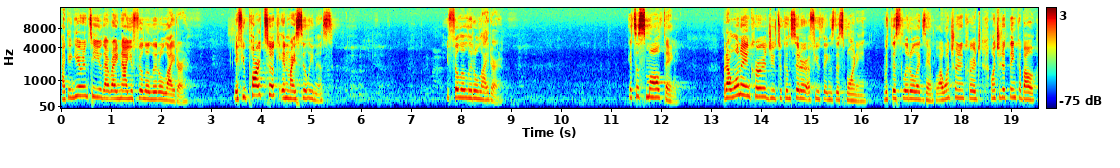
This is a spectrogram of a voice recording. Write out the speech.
I can guarantee you that right now you feel a little lighter. If you partook in my silliness, feel a little lighter. It's a small thing. But I want to encourage you to consider a few things this morning with this little example. I want you to encourage, I want you to think about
